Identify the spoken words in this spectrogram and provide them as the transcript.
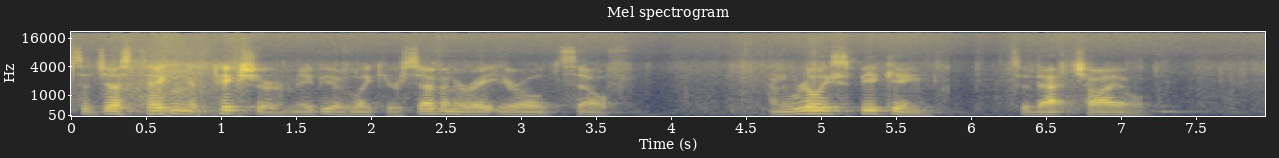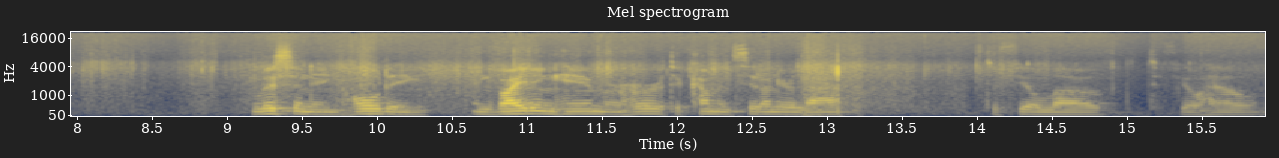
suggests taking a picture, maybe of like your seven or eight year old self, and really speaking to that child. Listening, holding, inviting him or her to come and sit on your lap, to feel loved, to feel held.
